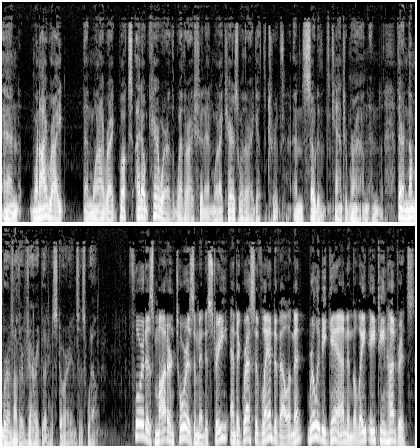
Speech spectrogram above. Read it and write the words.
And when I write, and when I write books, I don't care where, whether I fit in. What I care is whether I get the truth. And so did Canter Brown. And there are a number of other very good historians as well. Florida's modern tourism industry and aggressive land development really began in the late 1800s.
